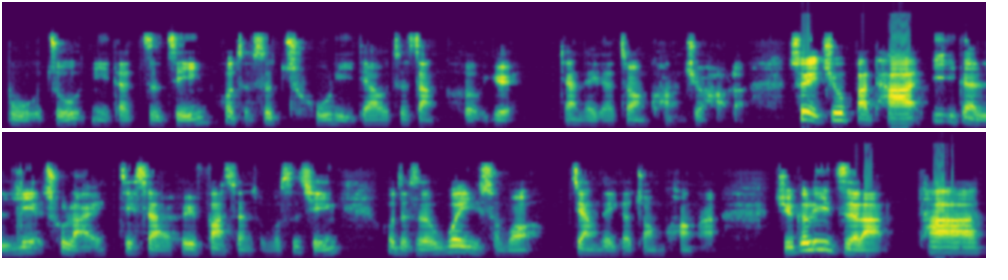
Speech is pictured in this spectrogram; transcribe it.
补足你的资金，或者是处理掉这张合约。这样的一个状况就好了，所以就把它一一的列出来，接下来会发生什么事情，或者是为什么这样的一个状况啊？举个例子啦，它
